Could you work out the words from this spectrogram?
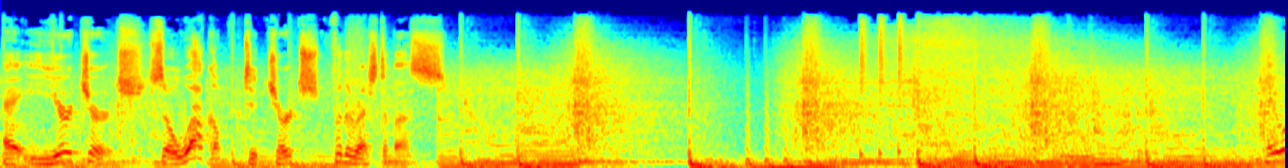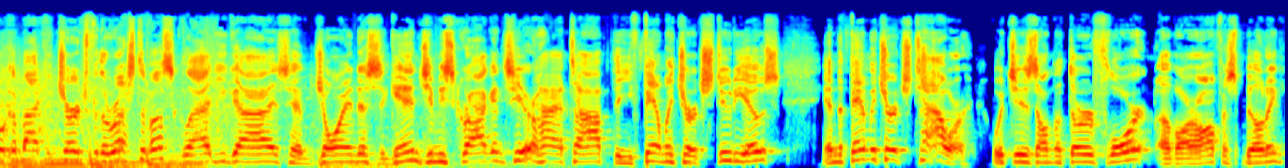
at your church. So, welcome to Church for the Rest of Us. Hey, welcome back to Church for the rest of us. Glad you guys have joined us again. Jimmy Scroggins here, high atop the Family Church studios in the Family Church Tower, which is on the third floor of our office building,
